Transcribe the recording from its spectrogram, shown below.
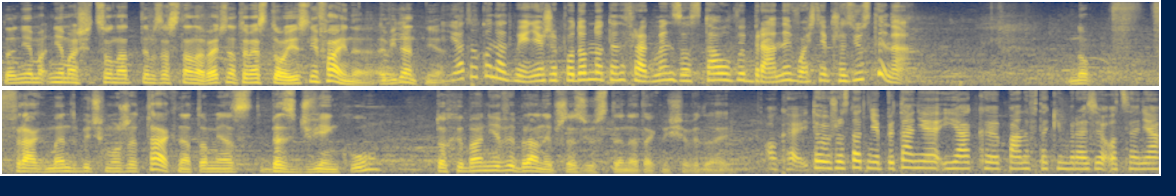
to nie, ma, nie ma się co nad tym zastanawiać. Natomiast to jest niefajne, ewidentnie. Ja tylko nadmienię, że podobno ten fragment został wybrany właśnie przez Justynę. No, fragment być może tak, natomiast bez dźwięku to chyba nie wybrany przez Justynę, tak mi się wydaje. Okej, to już ostatnie pytanie. Jak pan w takim razie ocenia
